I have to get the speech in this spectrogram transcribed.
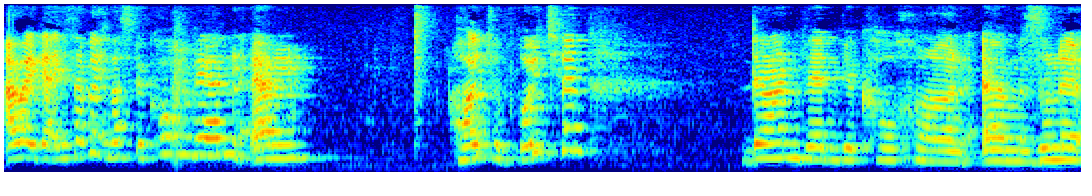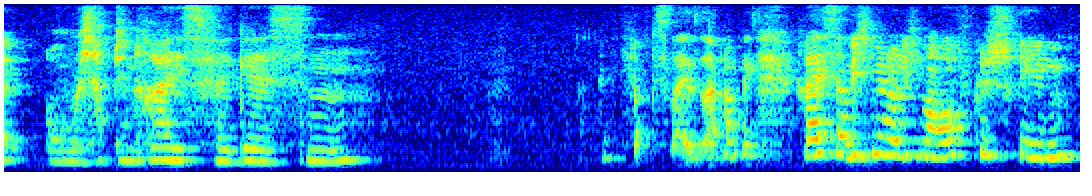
Aber egal, ich sage euch, was wir kochen werden. Ähm, heute Brötchen. Dann werden wir kochen ähm, so eine... Oh, ich habe den Reis vergessen. Ich habe zwei Sachen weg. Reis habe ich mir noch nicht mal aufgeschrieben,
